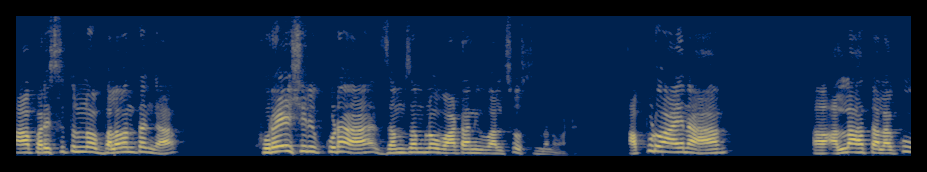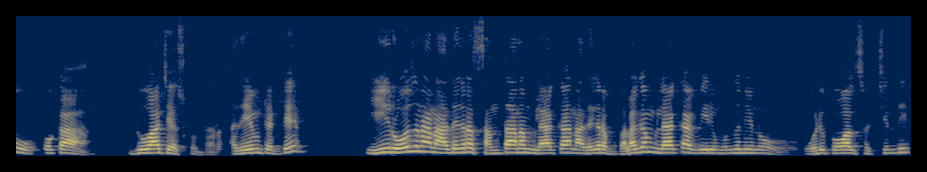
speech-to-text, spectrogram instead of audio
ఆ పరిస్థితుల్లో బలవంతంగా ఖురేషిరికి కూడా జంజంలో వాటాని ఇవ్వాల్సి వస్తుందన్నమాట. అప్పుడు ఆయన ఆ అల్లాహ్ ఒక దువా చేసుకుంటారు. అదేమిటంటే ఈ రోజున నా దగ్గర సంతానం లేక నా దగ్గర బలగం లేక వీరి ముందు నేను ఓడిపోవాల్సి వచ్చింది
